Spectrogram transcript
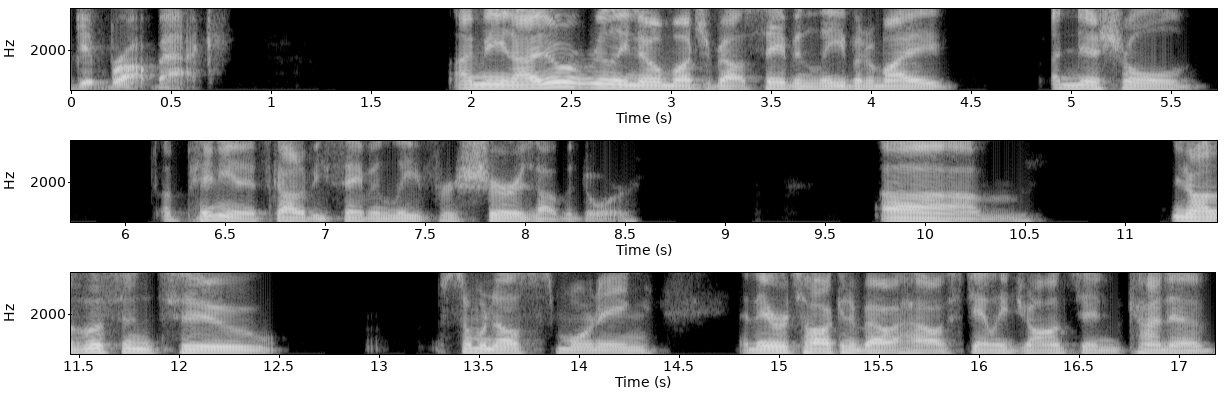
get brought back? I mean, I don't really know much about Saben Lee, but my initial opinion, it's got to be Saben Lee for sure is out the door. Um, you know, I was listening to someone else this morning, and they were talking about how Stanley Johnson kind of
